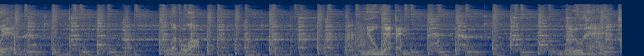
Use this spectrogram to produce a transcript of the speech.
win. Level up. New weapon. New hat.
